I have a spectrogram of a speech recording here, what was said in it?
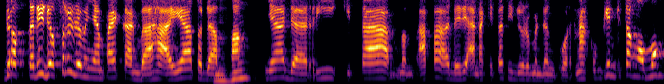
dok. Tadi dokter sudah menyampaikan bahaya atau dampaknya mm -hmm. dari kita apa dari anak kita tidur mendengkur. Nah, mungkin kita ngomong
